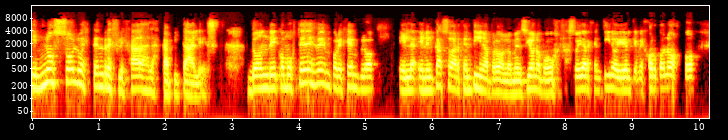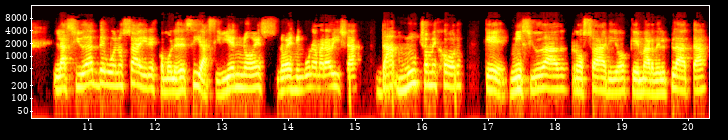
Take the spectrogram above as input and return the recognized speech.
que no solo estén reflejadas las capitales, donde como ustedes ven, por ejemplo, en, el caso de Argentina, perdón, lo menciono porque soy argentino y el que mejor conozco, la ciudad de Buenos Aires, como les decía, si bien no es, no es ninguna maravilla, da mucho mejor que mi ciudad, Rosario, que Mar del Plata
